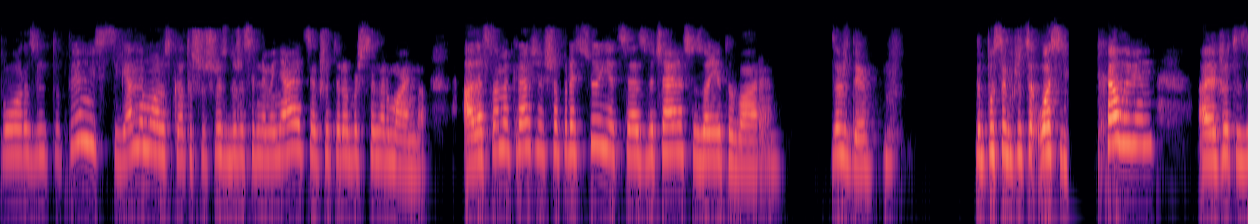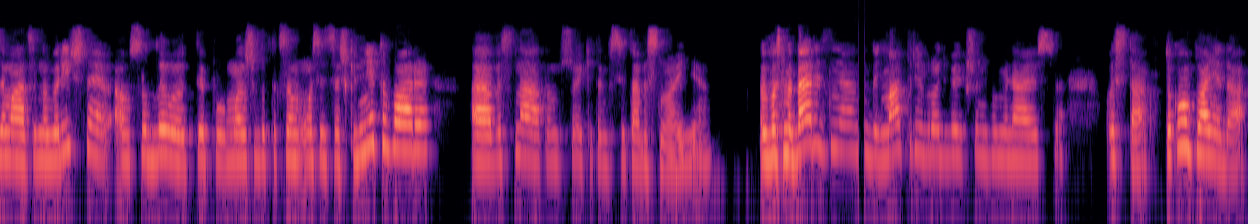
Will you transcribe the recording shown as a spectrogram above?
по результативності я не можу сказати, що щось дуже сильно міняється, якщо ти робиш все нормально. Але саме краще, що працює, це звичайно сезонні товари. Завжди. Допустимо, якщо це осінь Хеллоуін, а якщо це зима, це новорічне, а особливо, типу, може бути так само осінь це шкільні товари, а весна, там що, які там свята весною є. 8 березня, День матері, вроді би, якщо не помиляюся. Ось так. В такому плані, да.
